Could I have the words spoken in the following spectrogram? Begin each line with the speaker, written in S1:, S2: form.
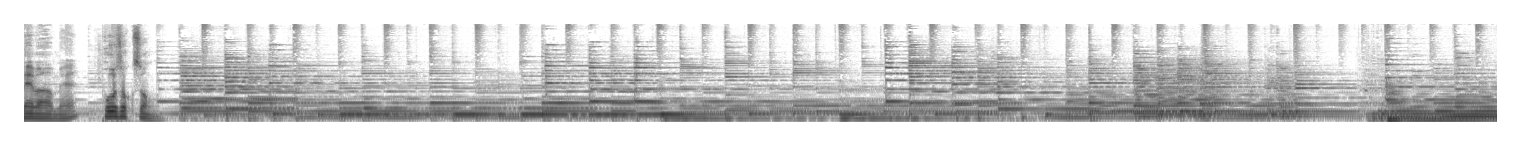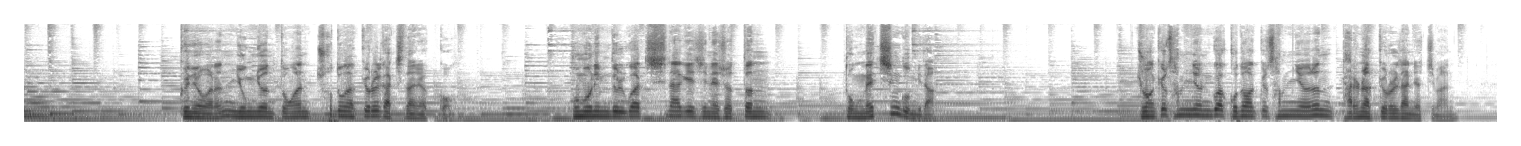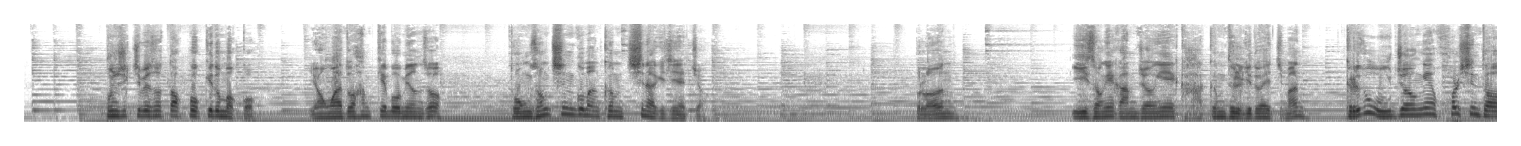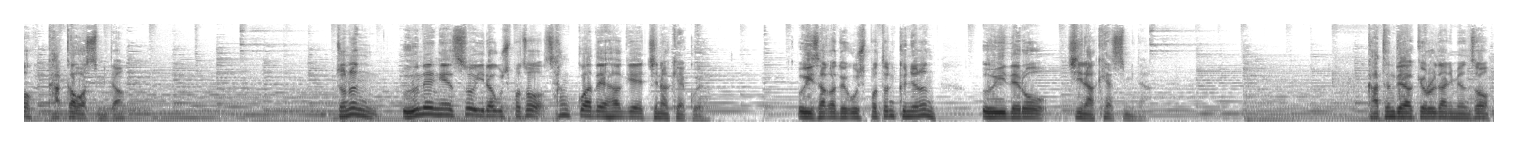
S1: 내 마음의 보석성 그녀와는 6년 동안 초등학교를 같이 다녔고 부모님들과 친하게 지내셨던 동네 친구입니다. 중학교 3년과 고등학교 3년은 다른 학교를 다녔지만 분식집에서 떡볶이도 먹고 영화도 함께 보면서 동성 친구만큼 친하게 지냈죠. 물론 이성의 감정이 가끔 들기도 했지만 그래도 우정에 훨씬 더 가까웠습니다. 저는 은행에서 일하고 싶어서 상과대학에 진학했고요. 의사가 되고 싶었던 그녀는 의대로 진학했습니다. 같은 대학교를 다니면서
